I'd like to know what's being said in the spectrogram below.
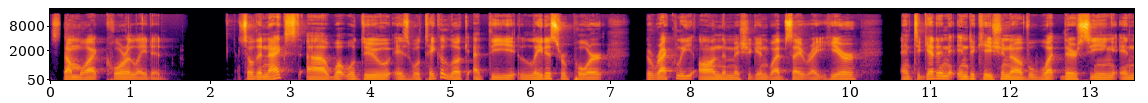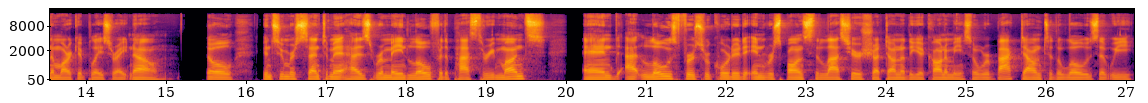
somewhat correlated. So the next, uh, what we'll do is we'll take a look at the latest report directly on the Michigan website right here, and to get an indication of what they're seeing in the marketplace right now. So consumer sentiment has remained low for the past three months and at lows first recorded in response to last year's shutdown of the economy. So we're back down to the lows that we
